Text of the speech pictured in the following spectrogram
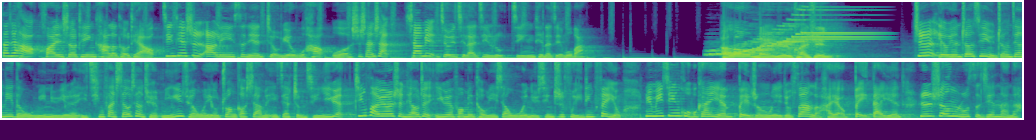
大家好，欢迎收听 Hello 头条。今天是二零一四年九月五号，我是闪闪。下面就一起来进入今天的节目吧。Hello 每日快讯。柳岩、张馨予、张嘉倪等五名女艺人以侵犯肖像权、名誉权为由状告厦门一家整形医院。经法院二审调整，医院方面同意向五位女星支付一定费用。女明星苦不堪言，被整容也就算了，还要被代言，人生如此艰难呐、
